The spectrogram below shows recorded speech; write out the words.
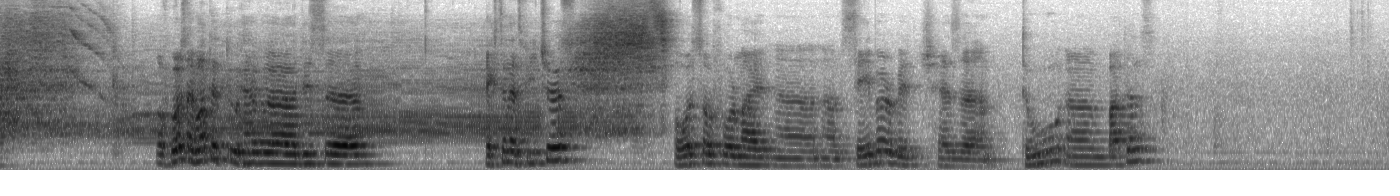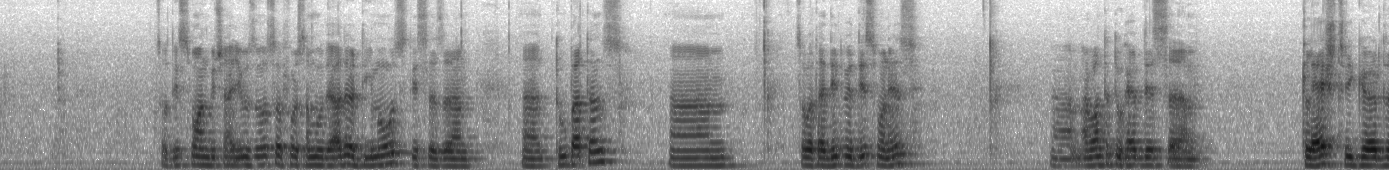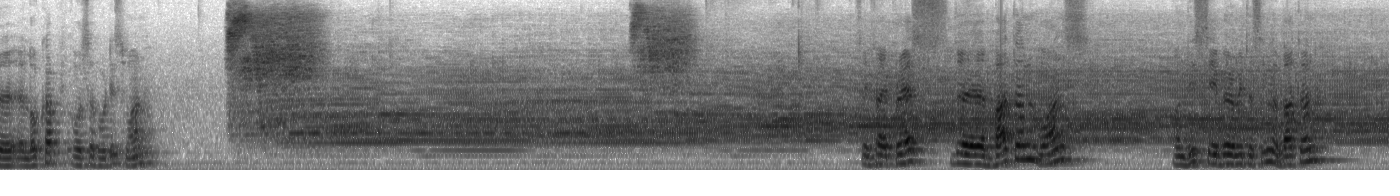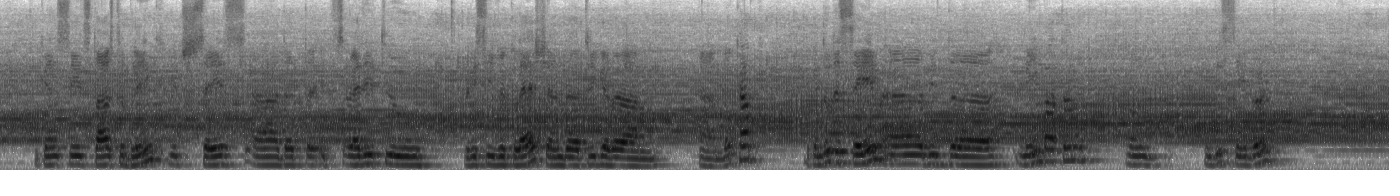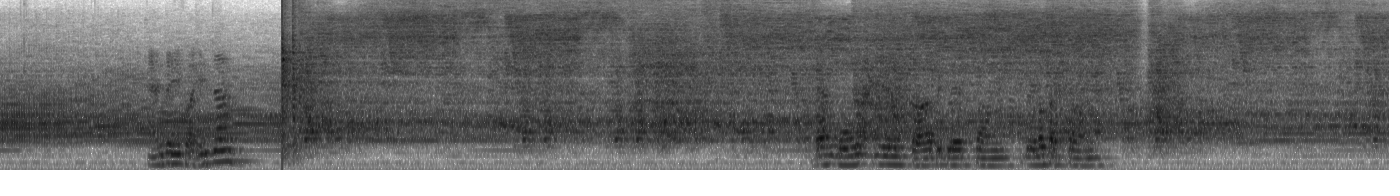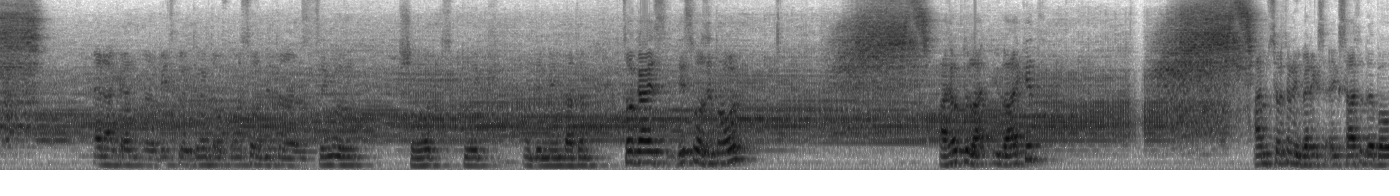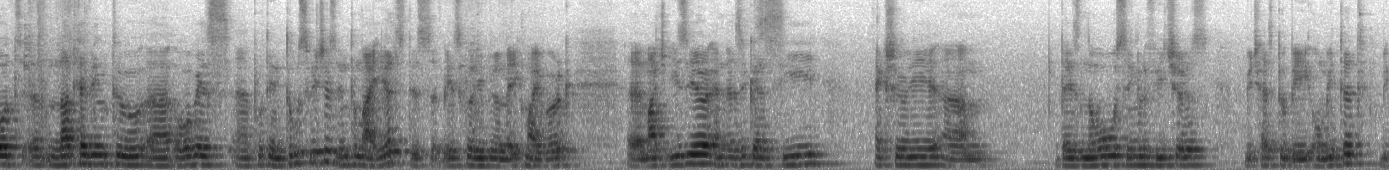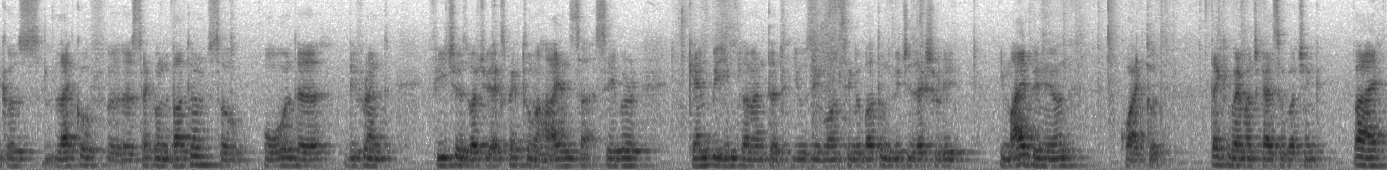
Of course, I wanted to have uh, this uh, extended features also for my uh, um, saber, which has um, two um, buttons. So this one, which I use also for some of the other demos, this is um, uh, two buttons. Um, so what I did with this one is, um, I wanted to have this um, clash triggered uh, lockup also for this one. So if I press the button once on this saber with a single button, you can see it starts to blink, which says uh, that it's ready to receive a clash and uh, trigger um, um, lockup. You can do the same uh, with the main button on, on this saber. And if I hit them, then both will start the clash sound, the lockup sound. And I can uh, basically turn it off also with a single short click on the main button. So guys, this was it all. I hope you, li- you like it. I'm certainly very ex- excited about uh, not having to uh, always uh, put in two switches into my ears. This uh, basically will make my work uh, much easier and as you can see actually um, there is no single features which has to be omitted because lack of uh, second button. So all the different features what you expect from a high-end saber can be implemented using one single button, which is actually, in my opinion, quite good. Thank you very much, guys, for watching. Bye.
